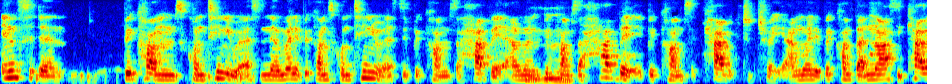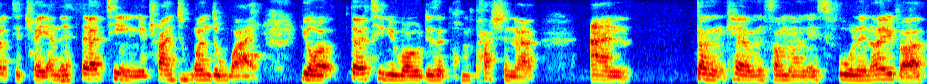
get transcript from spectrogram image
incident becomes continuous and then when it becomes continuous it becomes a habit and when Mhm. it becomes a habit it becomes a character trait and when it becomes that nasty character trait and they're 13 and you're trying to wonder why your 13 year old isn't compassionate and doesn't care when someone is falling over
